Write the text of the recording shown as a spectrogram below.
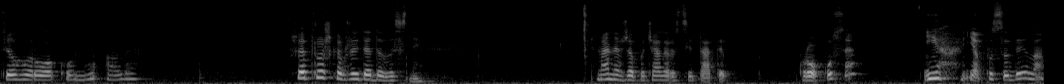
цього року. Ну, але ще трошки вже йде до весни. У мене вже почали розцвітати крокуси. І я посадила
